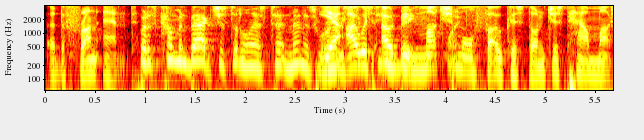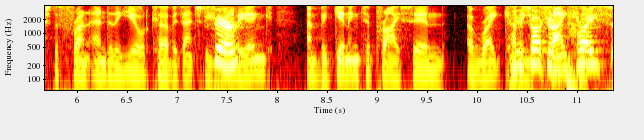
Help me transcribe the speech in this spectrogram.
at the front end. But it's coming back just in the last 10 minutes. Yeah, I would, I would be much points. more focused on just how much the front end of the yield curve is actually Fair. rallying and beginning to price in a rate You're cutting talking cycle. price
